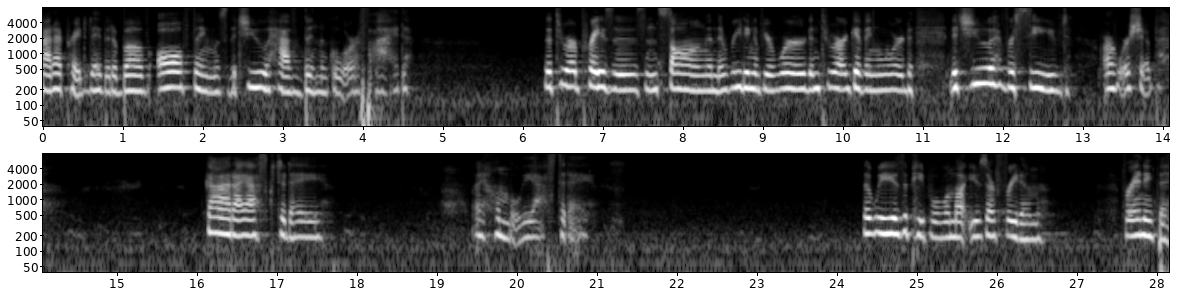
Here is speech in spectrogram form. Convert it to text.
God, I pray today that above all things that you have been glorified. That through our praises and song and the reading of your word and through our giving, Lord, that you have received our worship. God, I ask today, I humbly ask today, that we as a people will not use our freedom for anything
